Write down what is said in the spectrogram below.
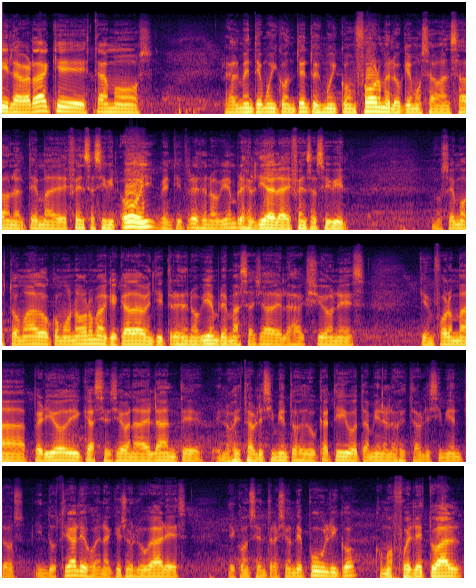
Sí, la verdad que estamos realmente muy contentos y muy conformes lo que hemos avanzado en el tema de defensa civil. Hoy, 23 de noviembre, es el Día de la Defensa Civil. Nos hemos tomado como norma que cada 23 de noviembre, más allá de las acciones que en forma periódica se llevan adelante en los establecimientos educativos, también en los establecimientos industriales o en aquellos lugares de concentración de público, como fue Letual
